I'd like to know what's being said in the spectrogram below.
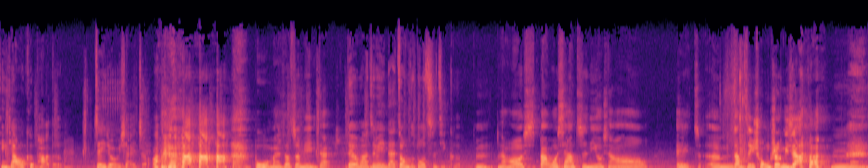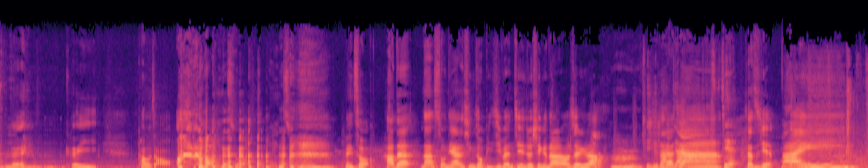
听起来好可怕的这一周与下一周。不，我们还是要正面以待。对，我们要这边也在粽子多吃几颗。嗯，然后把握夏至，你有想要哎，嗯，让自己重生一下，嗯，嗯 对。嗯可以泡个澡。嗯没错，没错。没错，好的，那索尼娅的星座笔记本今天就先跟大家聊到这里了，嗯，谢谢大大家，下次见。下次见，拜拜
